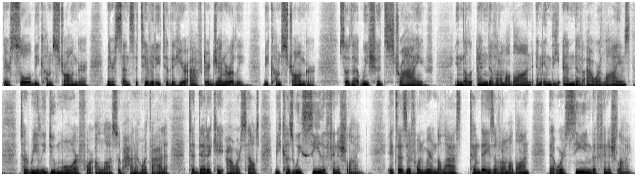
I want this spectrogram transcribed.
their soul becomes stronger, their sensitivity to the hereafter generally becomes stronger, so that we should strive in the end of Ramadan and in the end of our lives to really do more for Allah subhanahu wa ta'ala, to dedicate ourselves because we see the finish line. It's as if when we're in the last 10 days of Ramadan that we're seeing the finish line,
